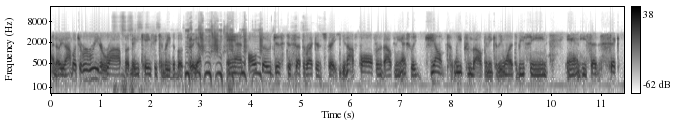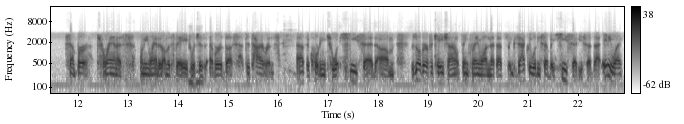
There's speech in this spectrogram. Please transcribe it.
I know you're not much of a reader, Rob, but maybe Casey can read the book to you. and also, just to set the record straight, he did not fall from the balcony. He actually jumped, leaped from the balcony because he wanted to be seen. And he said, sic semper tyrannis landed on the stage, which is ever thus to tyrants. And that's according to what he said. Um, there's no verification, I don't think, from anyone that that's exactly what he said, but he said he said that. Anyway,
